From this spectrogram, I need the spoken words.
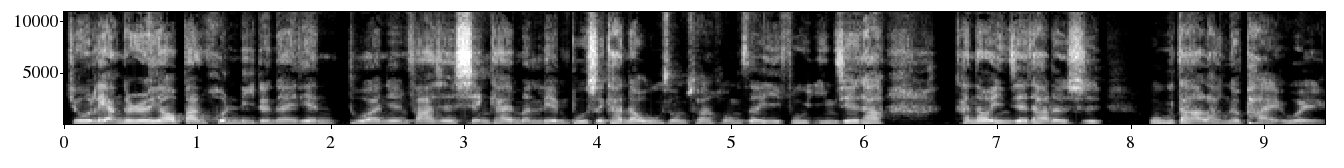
就两个人要办婚礼的那一天，突然间发现掀开门帘，不是看到武松穿红色衣服迎接他，看到迎接他的是。武大郎的牌位，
